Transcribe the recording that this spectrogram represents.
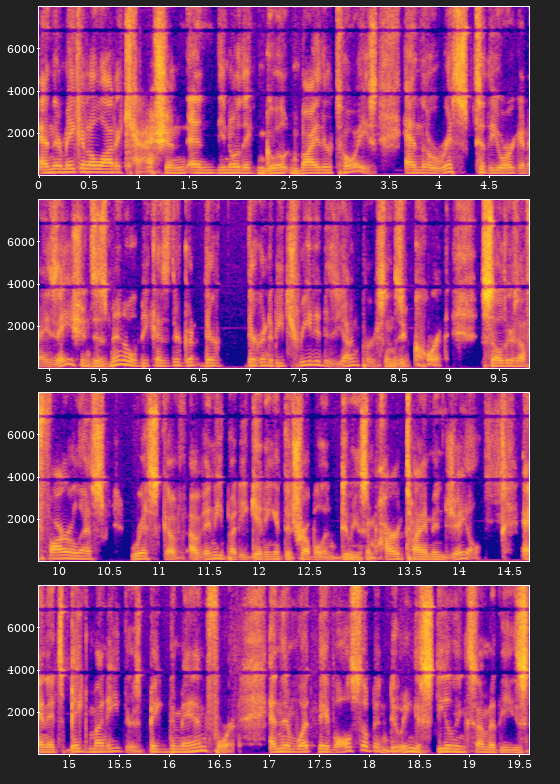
and they're making a lot of cash, and and you know they can go out and buy their toys, and the risk to the organizations is minimal because they're they're they're going to be treated as young persons in court. So there's a far less risk of, of anybody getting into trouble and doing some hard time in jail. And it's big money, there's big demand for it. And then what they've also been doing is stealing some of these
